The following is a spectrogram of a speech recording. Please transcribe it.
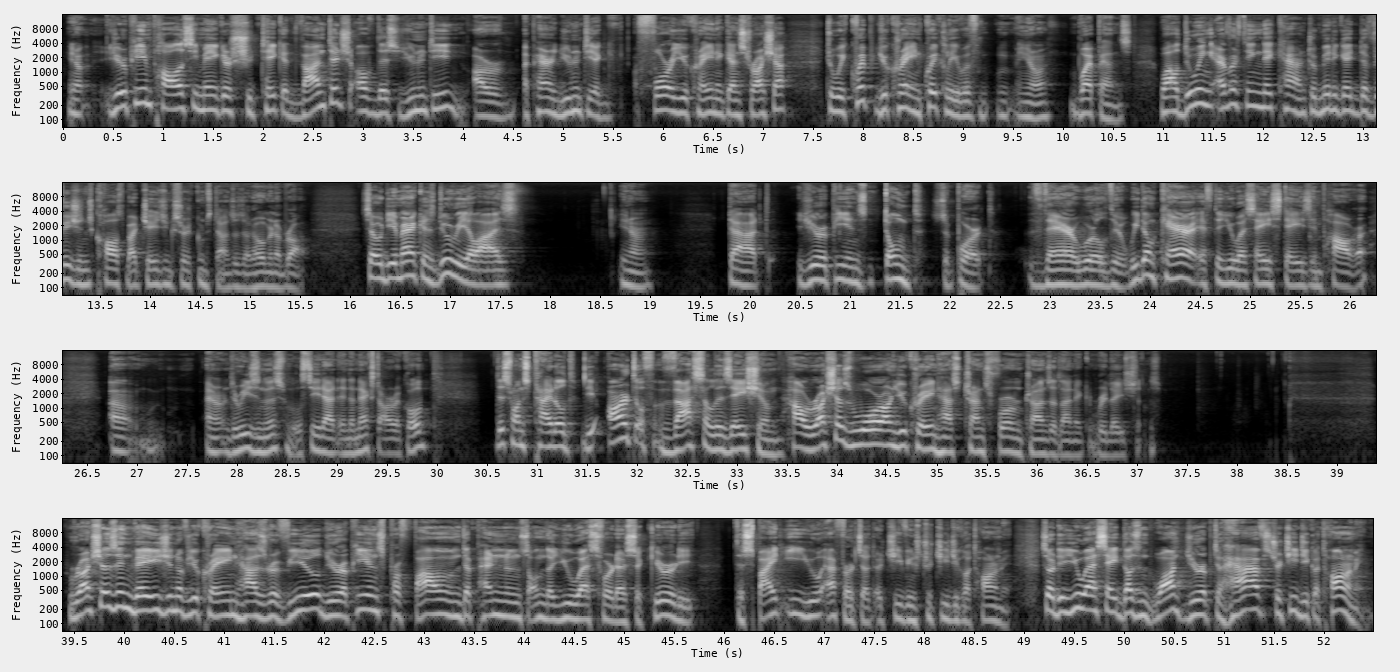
You know, European policymakers should take advantage of this unity, our apparent unity for Ukraine against Russia, to equip Ukraine quickly with, you know, weapons, while doing everything they can to mitigate divisions caused by changing circumstances at home and abroad. So the Americans do realize, you know, that Europeans don't support their worldview. We don't care if the USA stays in power. Um, and the reason is, we'll see that in the next article. This one's titled The Art of Vassalization How Russia's War on Ukraine Has Transformed Transatlantic Relations. Russia's invasion of Ukraine has revealed Europeans' profound dependence on the US for their security, despite EU efforts at achieving strategic autonomy. So the USA doesn't want Europe to have strategic autonomy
